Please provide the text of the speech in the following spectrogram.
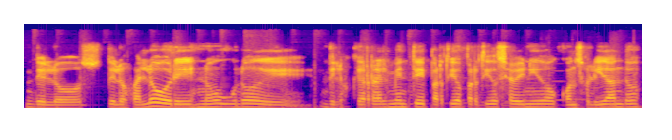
de los de los valores, ¿no? Uno de, de, los que realmente partido a partido se ha venido consolidando,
